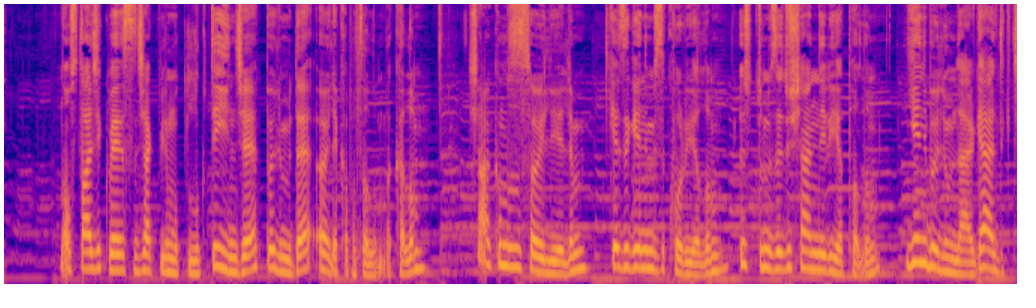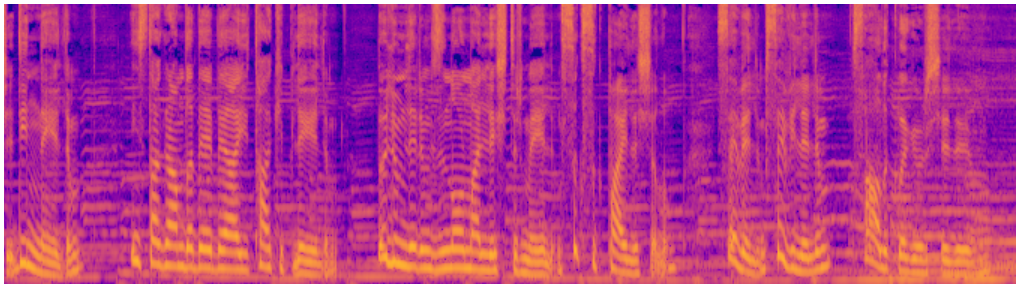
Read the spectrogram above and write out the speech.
Nostaljik ve sıcak bir mutluluk deyince bölümü de öyle kapatalım bakalım. Şarkımızı söyleyelim, gezegenimizi koruyalım, üstümüze düşenleri yapalım. Yeni bölümler geldikçe dinleyelim. Instagram'da BBA'yı takipleyelim. Bölümlerimizi normalleştirmeyelim, sık sık paylaşalım. Sevelim, sevilelim, sağlıkla görüşelim.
